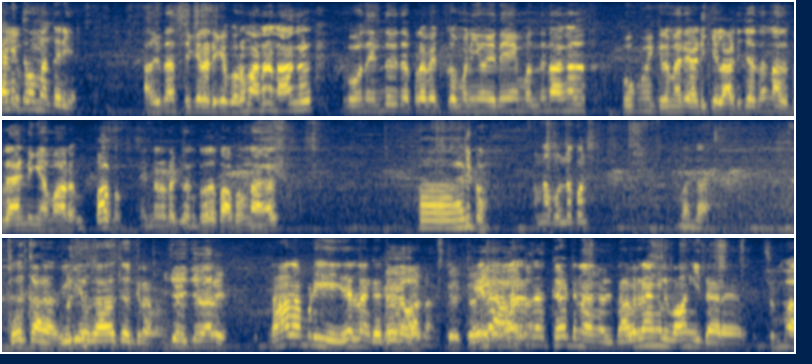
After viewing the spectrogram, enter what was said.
தனித்துவமா தெரியும். அதுதான் ஸ்டிக்கர் அடிக்க போறோம். ஆனா நாங்கள் இப்போ வந்து எந்த வித பிரைவேட் கம்பெனியோ இதையும் வந்து நாங்கள் ஊக்குவிக்கிற மாதிரி அடிக்கல. அடிச்சா தான் அது பிராண்டிங்கா மாறும். பார்ப்போம். என்ன நடக்குதுன்றதை பார்ப்போம். நாங்கள் அடிப்போம். வேண்டாம். கேட்காத வீடியோக்காக வேற. நான் அப்படி இதெல்லாம் கேட்க மாட்டேன். ஏன்னா அவர் கேட்டு நாங்கள். அவர் நாங்களுக்கு வாங்கி தர சும்மா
